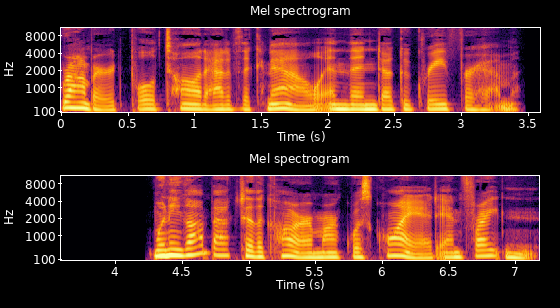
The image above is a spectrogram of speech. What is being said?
Robert pulled Todd out of the canal and then dug a grave for him. When he got back to the car, Mark was quiet and frightened.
